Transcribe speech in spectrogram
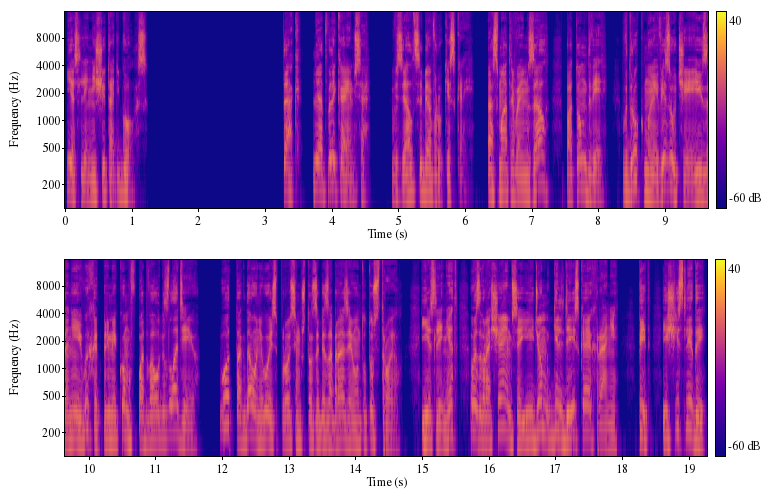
если не считать голос. «Так, не отвлекаемся», — взял себя в руки Скай. «Осматриваем зал, потом дверь. Вдруг мы везучие, и за ней выход прямиком в подвал к злодею. Вот тогда у него и спросим, что за безобразие он тут устроил. Если нет, возвращаемся и идем к гильдейской охране. Пит, ищи следы.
